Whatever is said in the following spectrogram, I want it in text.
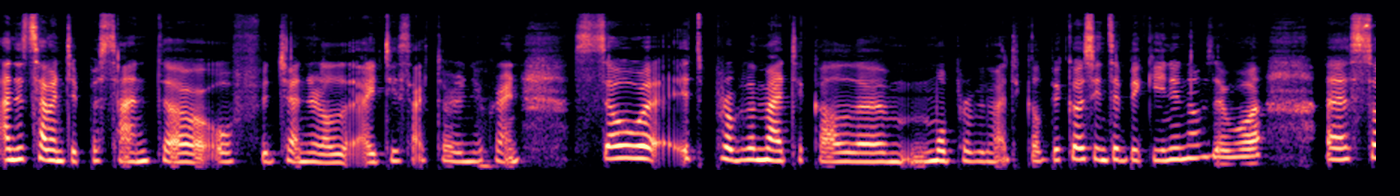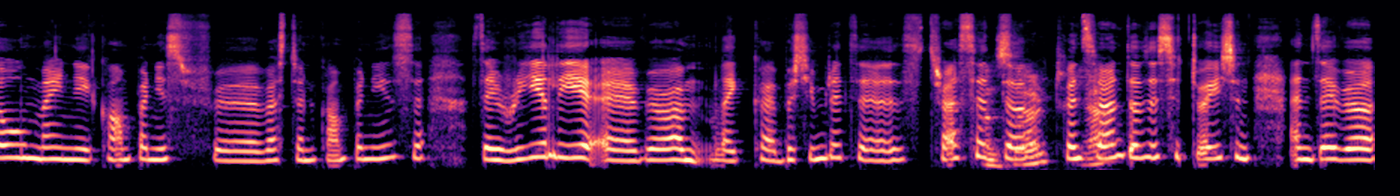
and it's 70% uh, of general IT sector in Ukraine so it's problematical um, more problematical. Because in the beginning of the war so many companies western companies they really were um, like uh, concerned, concerned yeah. of the situation, and they were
